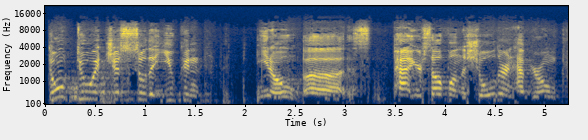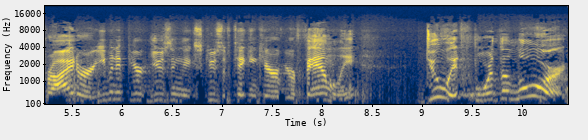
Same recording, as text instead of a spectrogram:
Don't do it just so that you can, you know, uh, pat yourself on the shoulder and have your own pride, or even if you're using the excuse of taking care of your family, do it for the Lord.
